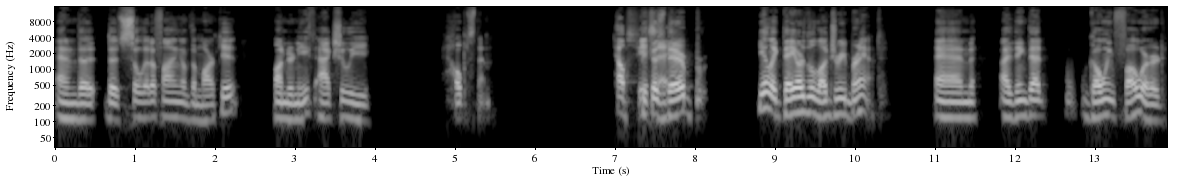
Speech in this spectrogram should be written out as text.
and the the solidifying of the market underneath actually helps them helps PSA because they're yeah like they are the luxury brand, and I think that going forward,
